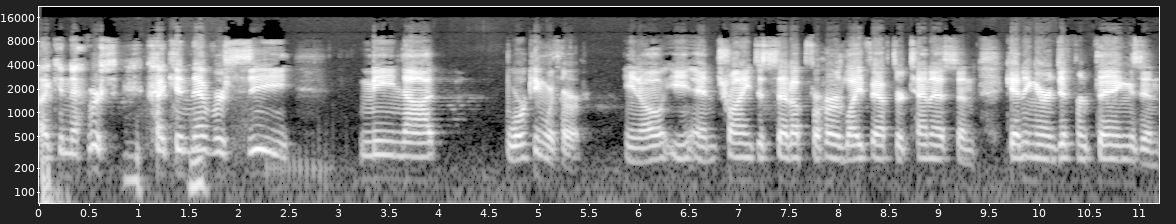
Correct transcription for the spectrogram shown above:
I can never, I can never see me not working with her you know, and trying to set up for her life after tennis and getting her in different things. And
